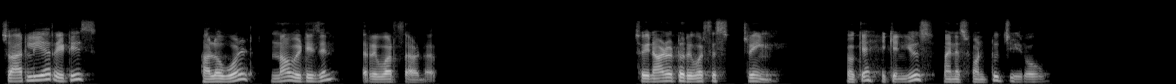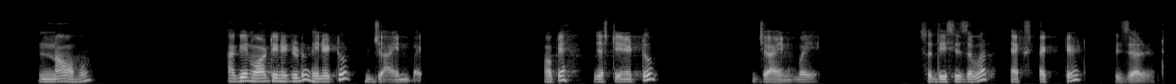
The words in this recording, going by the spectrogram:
so earlier it is hello world. Now it is in reverse order. So in order to reverse a string, okay, you can use minus 1 to 0. Now, again, what you need to do? You need to join by. Okay, just you need to join by. So this is our expected result.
